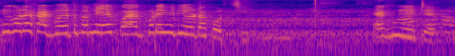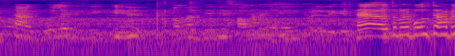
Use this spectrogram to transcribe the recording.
কি করে কাটবো? এটা তো আমি এক- একবারেই ভিডিওটা করছি। এক মিনিটের। বলে দিদি আমার দিদি সামনে ঘুম করে রেখেছে হ্যাঁ তোমার বলতে হবে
